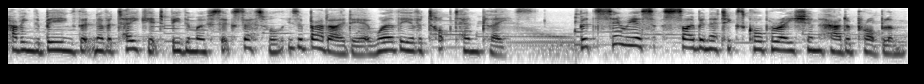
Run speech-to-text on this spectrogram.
having the beings that never take it be the most successful is a bad idea worthy of a top 10 place. But Sirius Cybernetics Corporation had a problem.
